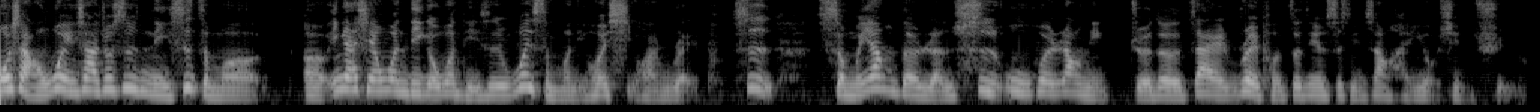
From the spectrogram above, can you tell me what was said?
我想问一下，就是你是怎么呃，应该先问第一个问题是，为什么你会喜欢 rap？是什么样的人事物会让你觉得在 rap 这件事情上很有兴趣呢？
